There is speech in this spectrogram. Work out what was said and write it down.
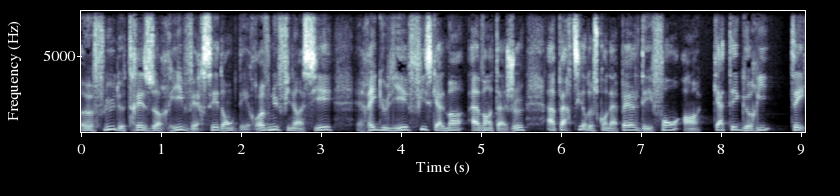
un flux de trésorerie versé donc des revenus financiers réguliers fiscalement avantageux à partir de ce qu'on appelle des fonds en catégorie T.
